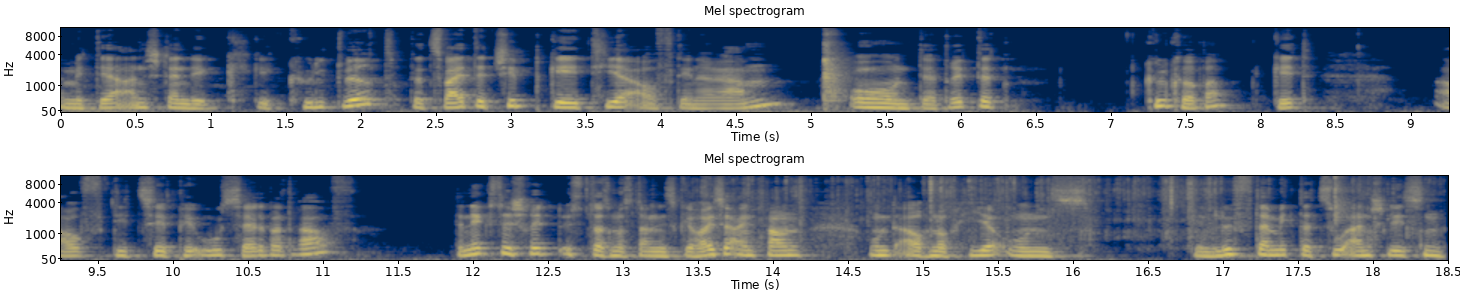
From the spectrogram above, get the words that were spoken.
damit der anständig gekühlt wird. Der zweite Chip geht hier auf den RAM und der dritte Kühlkörper geht auf die CPU selber drauf. Der nächste Schritt ist, dass wir es dann ins Gehäuse einbauen und auch noch hier uns den Lüfter mit dazu anschließen.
